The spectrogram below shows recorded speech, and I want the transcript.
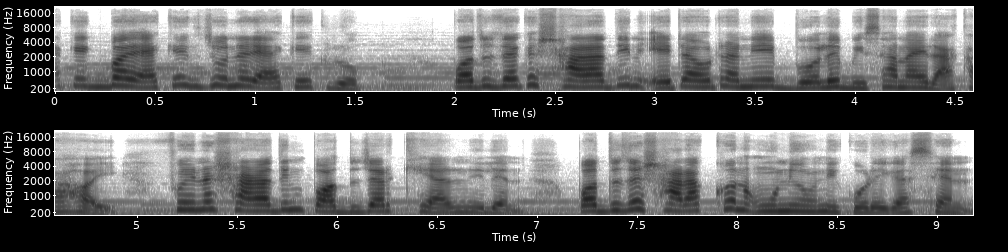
এক একবার এক একজনের এক এক রূপ। পদ্মজাকে সারাদিন এটা ওটা নিয়ে বলে বিছানায় রাখা হয়। ফইনা সারাদিন পদ্মজার খেয়াল নিলেন। পদ্মজা সারাক্ষণ উনি উনি করে গেছেন।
